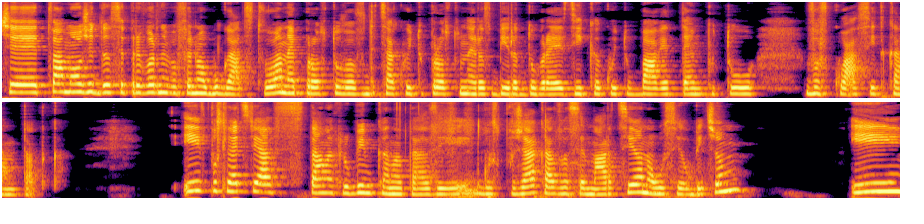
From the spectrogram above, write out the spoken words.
че това може да се превърне в едно богатство, а не просто в деца, които просто не разбират добре езика, които бавят темпото в клас и така нататък. И в последствие аз станах любимка на тази госпожа, казва се Марция, много се обичам. И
